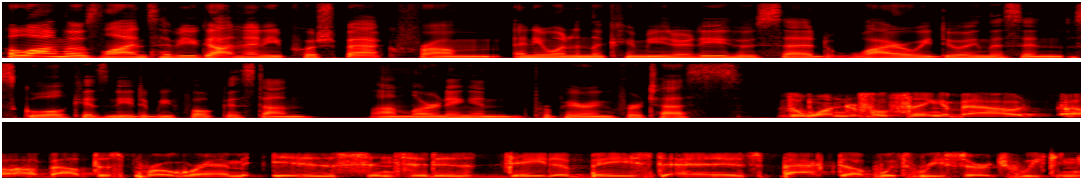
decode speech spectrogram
Along those lines, have you gotten any pushback from anyone in the community who said, "Why are we doing this in school? Kids need to be focused on on learning and preparing for tests?" The wonderful thing about uh, about this program is since it is data based and it's backed up with research, we can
